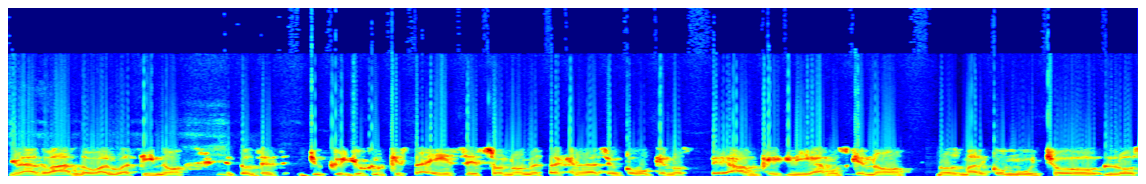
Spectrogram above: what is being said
graduando o algo así, ¿no? Entonces, yo, yo creo que está, es eso, ¿no? Nuestra generación como que nos, aunque digamos que no, nos marcó mucho los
